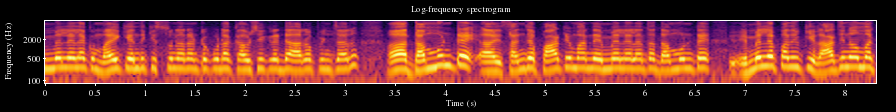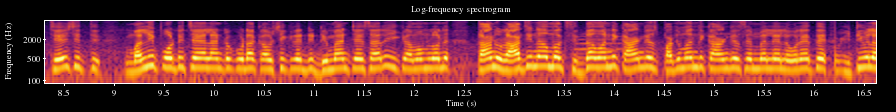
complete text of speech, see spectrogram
ఎమ్మెల్యేలకు మైక్ ఎందుకు ఇస్తున్నారంటూ కూడా కౌశిక్ రెడ్డి ఆరోపించారు. దమ్ముంటే సంజయ్ పార్టీ మారిన ఎమ్మెల్యేలంతా దమ్ముంటే ఎమ్మెల్యే పదవికి రాజీనామా చేసి మళ్ళీ పోటీ చేయాలంటూ కూడా కౌశిక్ రెడ్డి డిమాండ్ చేశారు. ఈ క్రమంలోనే తాను రాజీనామాకు సిద్ధమని కాంగ్రెస్ పది మంది కాంగ్రెస్ ఎమ్మెల్యేలు ఎవరైతే ఇటీవల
